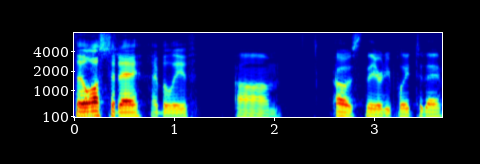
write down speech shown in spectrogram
They lost today, I believe. Um, oh, so they already played today.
